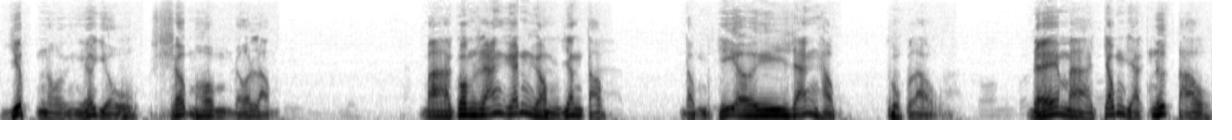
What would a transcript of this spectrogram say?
giúp nồi nghĩa vụ sớm hôm đỡ lòng. Bà con ráng gánh gồng dân tộc, đồng chí ơi, ráng học thuộc lầu. Để mà chống giặc nước tàu,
